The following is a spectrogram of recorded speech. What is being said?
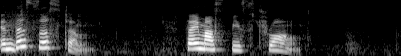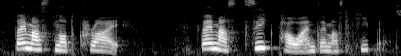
In this system, they must be strong. They must not cry. They must seek power and they must keep it.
